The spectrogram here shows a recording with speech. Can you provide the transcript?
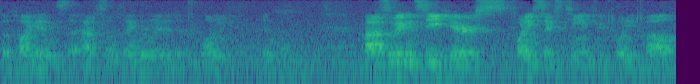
the plugins that have something related to 20 in them. Uh, so we can see here's 2016 through 2012.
